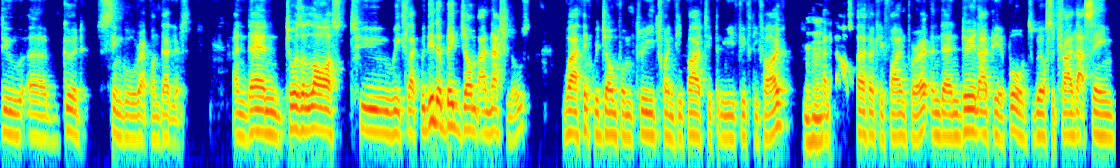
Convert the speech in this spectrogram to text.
do a good single rep on deadlifts. And then towards the last two weeks, like we did a big jump at nationals, where I think we jumped from 325 to 355, Mhm. and I was perfectly fine for it. And then doing IPF Worlds, we also tried that same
